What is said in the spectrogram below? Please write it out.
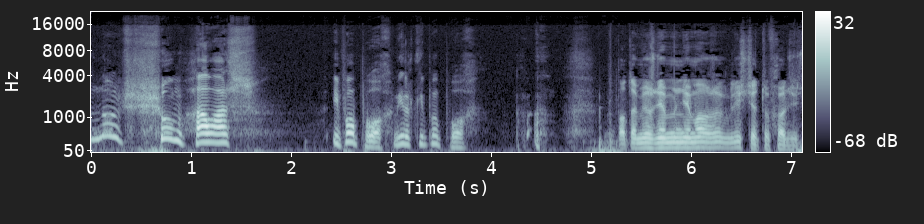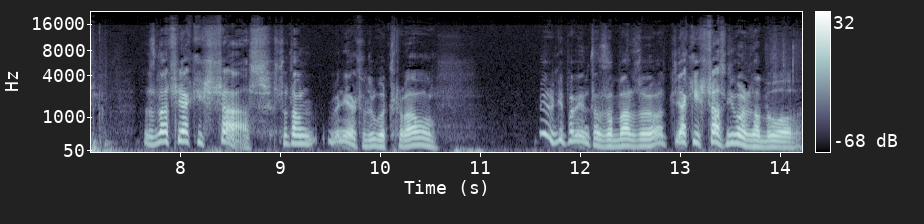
No szum, hałas i popłoch, wielki popłoch. Potem już nie, nie mogliście tu wchodzić. Znaczy jakiś czas, co tam, nie wiem jak to długo trwało. Już nie pamiętam za bardzo. Jakiś czas nie można było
